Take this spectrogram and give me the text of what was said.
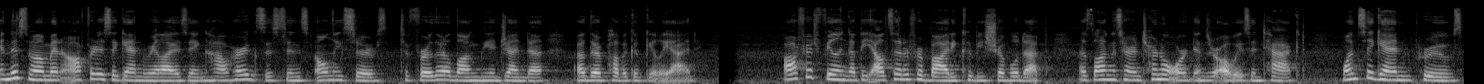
In this moment, Offred is again realizing how her existence only serves to further along the agenda of the Republic of Gilead. Offred feeling that the outside of her body could be shriveled up, as long as her internal organs are always intact, once again proves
